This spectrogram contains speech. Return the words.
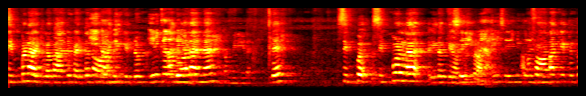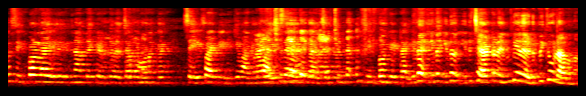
സിമ്പിൾ ആയിട്ടുള്ള പാന്റ് പെട്ടെന്ന് ഉണങ്ങി കിട്ടും. അതുപോലെ തന്നെ സിപ്പ് സിപ്പുള്ള സിബ് സിബുള്ള ഇതൊക്കെ ഉണ്ട് ഫോണൊക്കെ ഇട്ടിട്ട് സിബുള്ള ഇതിനകത്തേക്ക് എടുത്ത് വെച്ചാൽ ഫോണൊക്കെ സേഫ് ആയിട്ട് ഇരിക്കും അങ്ങനെ. സിബൊക്കെ ഇട്ട. ഇത് ഇത് ഇത് ഇത് ചേട്ടൻ എന്ത് ചെയ്ത് എടുപ്പിക്കൂലായിരുന്നു.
